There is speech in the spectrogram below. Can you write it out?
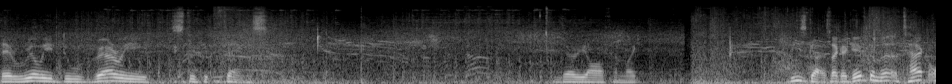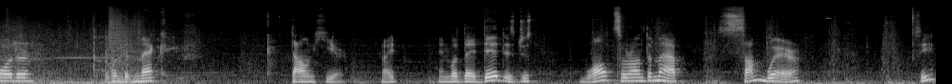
they really do very stupid things. Very often, like these guys. Like I gave them an attack order on the mech down here, right? And what they did is just waltz around the map somewhere. See,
